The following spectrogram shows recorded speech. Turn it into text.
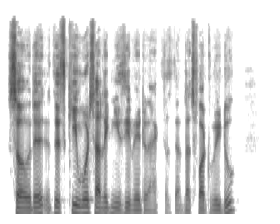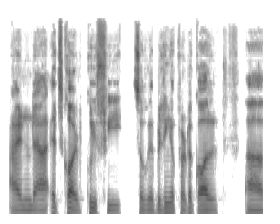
So the, these keywords are like easy way to access them. That's what we do, and it's called Kulfy. So we're building a protocol uh,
